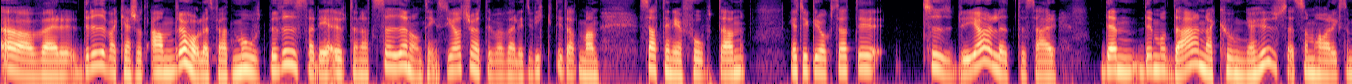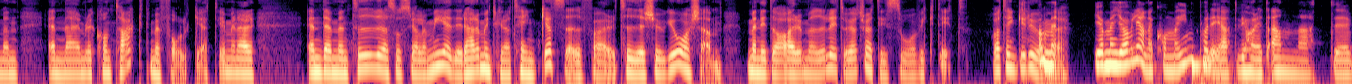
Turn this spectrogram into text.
överdriva kanske åt andra hållet för att motbevisa det utan att säga någonting. Så jag tror att det var väldigt viktigt att man satte ner foten. Jag tycker också att det tydliggör lite så här den, det moderna kungahuset som har liksom en, en närmre kontakt med folket. Jag menar, en dementi via sociala medier, det hade man inte kunnat tänka sig för 10-20 år sedan. Men idag är det möjligt och jag tror att det är så viktigt. Vad tänker du om det? Ja, men jag vill gärna komma in på det, att vi har ett annat, eh,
